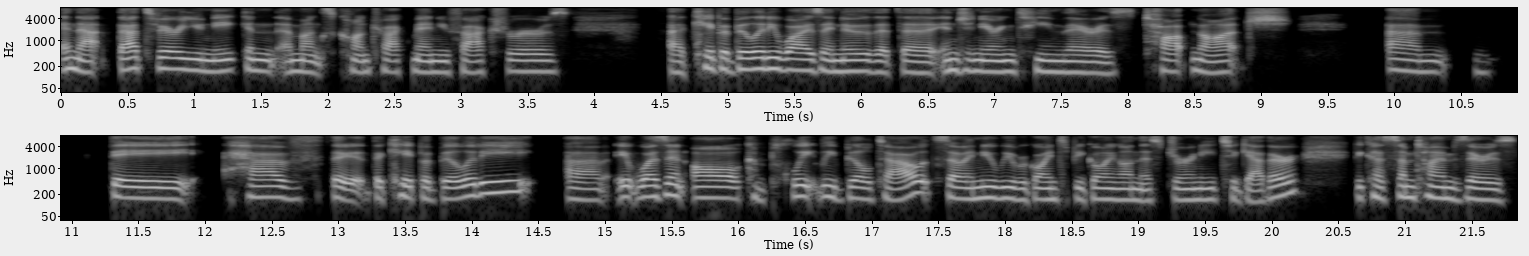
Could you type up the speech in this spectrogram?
and that that's very unique in amongst contract manufacturers. Uh, capability wise, I know that the engineering team there is top notch. Um, they have the the capability uh, it wasn't all completely built out. So I knew we were going to be going on this journey together because sometimes there's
